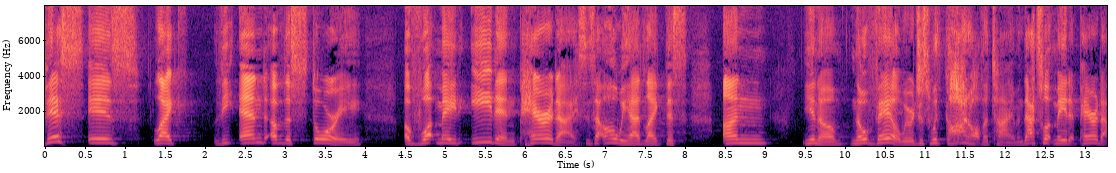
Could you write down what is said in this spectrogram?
this is like the end of the story of what made Eden paradise. Is that, oh, we had like this un, you know, no veil. We were just with God all the time. And that's what made it paradise.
